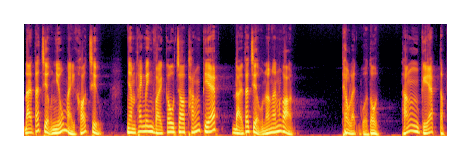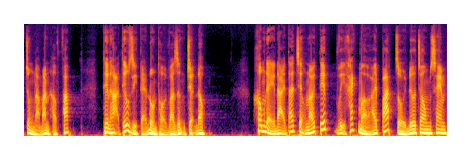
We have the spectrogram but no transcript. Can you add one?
Đại tá Triệu nhíu mày khó chịu, Nhằm thanh minh vài câu cho Thắng Kiev. Đại tá Triệu nó ngắn gọn, Theo lệnh của tôi, Thắng Kiev tập trung làm ăn hợp pháp. Thiên hạ thiếu gì kẻ đồn thổi và dựng chuyện đâu. Không để đại tá Triệu nói tiếp, Vị khách mở iPad rồi đưa cho ông xem.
